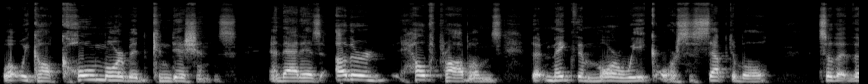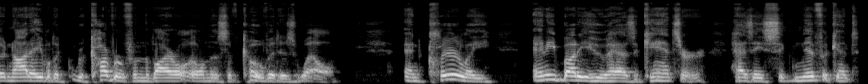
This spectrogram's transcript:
what we call comorbid conditions. And that is other health problems that make them more weak or susceptible so that they're not able to recover from the viral illness of COVID as well. And clearly, anybody who has a cancer has a significant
